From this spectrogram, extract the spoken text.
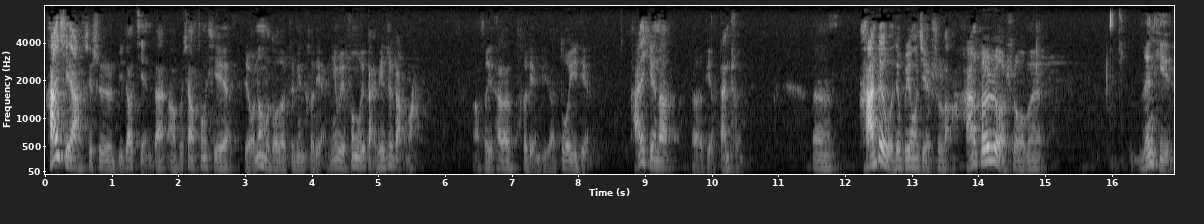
寒邪啊，其实比较简单啊，不像风邪有那么多的致病特点，因为风为百病之长嘛，啊，所以它的特点比较多一点。寒邪呢，呃，比较单纯。嗯，寒这我就不用解释了，寒和热是我们。人体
